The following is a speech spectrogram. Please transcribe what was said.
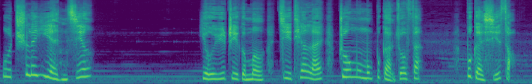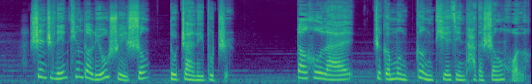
我吃了眼睛。”由于这个梦，几天来庄木木不敢做饭，不敢洗澡。甚至连听到流水声都站立不止。到后来，这个梦更贴近他的生活了。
